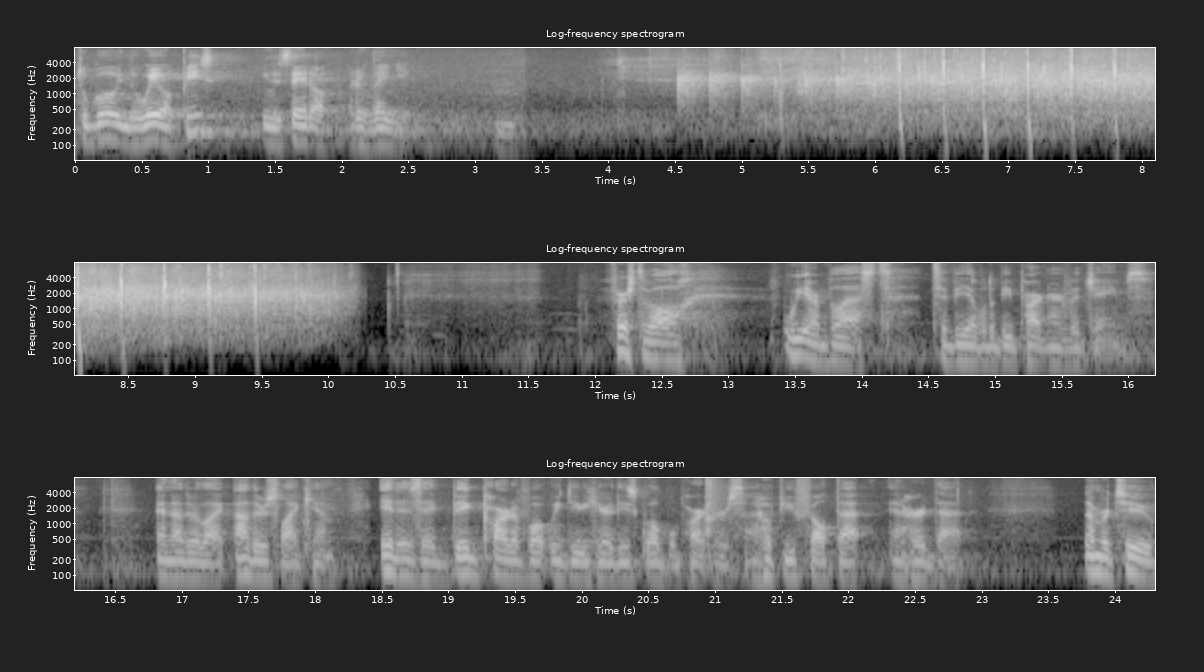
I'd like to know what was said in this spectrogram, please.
to go in the way of peace instead of revenging. First of all, we are blessed to be able to be partnered with James and other like, others like him. It is a big part of what we do here, these global partners. I hope you felt that and heard that. Number two,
